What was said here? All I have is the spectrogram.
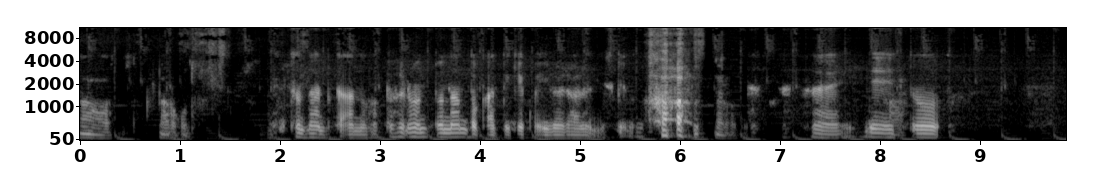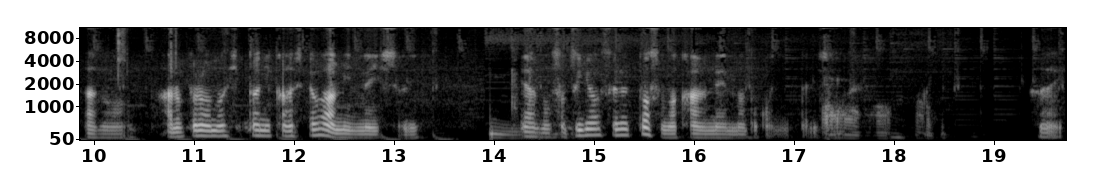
あ、なるほど。えっと、なんかあの、アップフロントなんとかって結構いろいろあるんですけど。なるほはい。で、えっと、あの、ハロプロの人に関してはみんな一緒です。ど。うん。で、あの、卒業するとその関連のとこに行ったりしま、す。はい。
